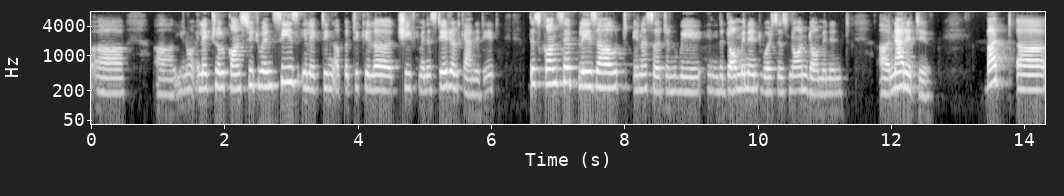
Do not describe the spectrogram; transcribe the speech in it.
uh, uh, you know electoral constituencies electing a particular chief ministerial candidate, this concept plays out in a certain way in the dominant versus non-dominant uh, narrative. But uh,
